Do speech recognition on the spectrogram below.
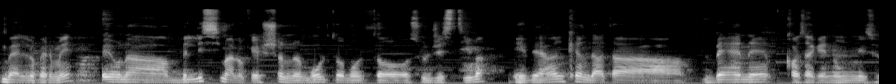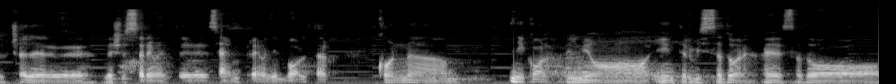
bello per me, è una bellissima location, molto molto suggestiva ed è anche andata bene, cosa che non mi succede necessariamente sempre, ogni volta, con uh, Nicola, il mio intervistatore, è stato,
